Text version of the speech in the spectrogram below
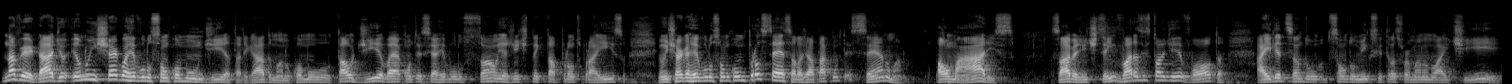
na verdade, eu, eu não enxergo a revolução como um dia, tá ligado, mano? Como tal dia vai acontecer a revolução e a gente tem que estar tá pronto para isso. Eu enxergo a revolução como um processo, ela já tá acontecendo, mano. Palmares, Sabe, a gente tem várias histórias de revolta. A ilha de São, de São Domingos se transformando no Haiti,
